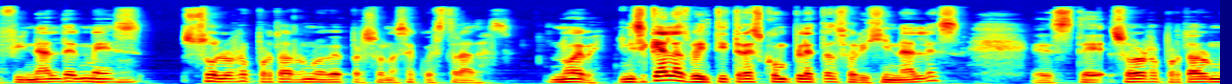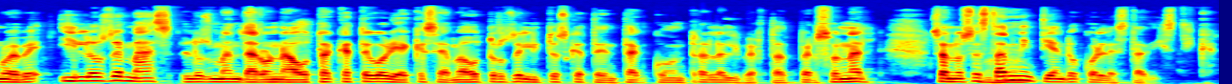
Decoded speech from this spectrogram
final del mes, solo reportaron nueve personas secuestradas. Nueve. Ni siquiera las 23 completas originales. Este, solo reportaron nueve. Y los demás los mandaron a otra categoría que se llama otros delitos que atentan contra la libertad personal. O sea, nos están mintiendo con la estadística.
